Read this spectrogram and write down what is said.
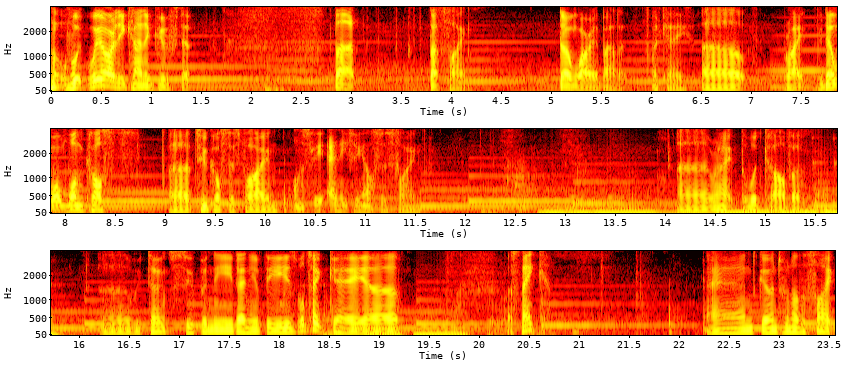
we already kind of goofed it. But that's fine. Don't worry about it. Okay, uh, right. We don't want one costs. Uh, two costs is fine. Honestly, anything else is fine. Uh, right, the wood carver. Uh, we don't super need any of these. We'll take a, uh, a snake. And go into another fight.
